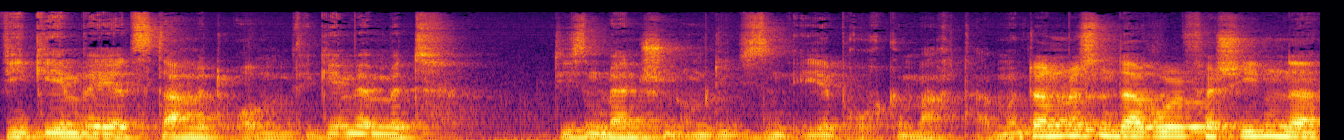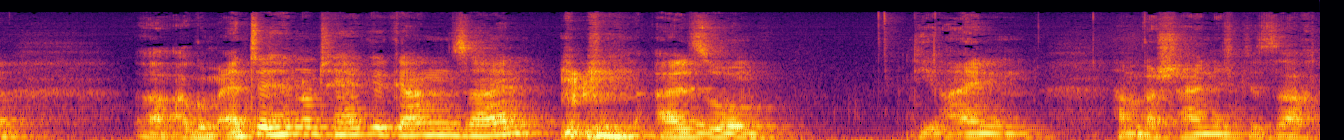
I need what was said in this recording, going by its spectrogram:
wie gehen wir jetzt damit um? Wie gehen wir mit diesen Menschen um, die diesen Ehebruch gemacht haben? Und dann müssen da wohl verschiedene äh, Argumente hin und her gegangen sein. also die einen haben wahrscheinlich gesagt,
